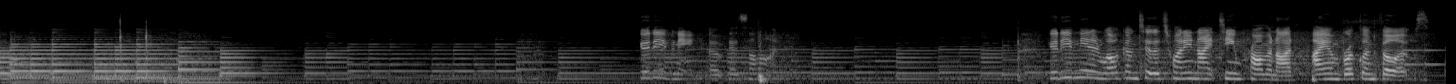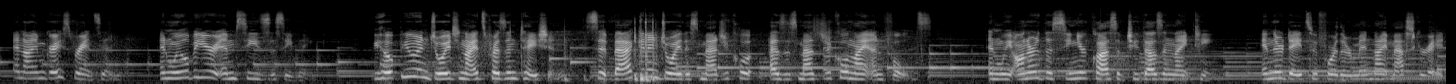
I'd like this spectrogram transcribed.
it on? Good evening. Oh, it's not on. Good evening and welcome to the 2019 Promenade. I am Brooklyn Phillips. And I'm Grace Branson, and we will be your MCs this evening. We hope you enjoy tonight's presentation. Sit back and enjoy this magical as this magical night unfolds. And we honor the senior class of 2019 and their dates before their midnight masquerade.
